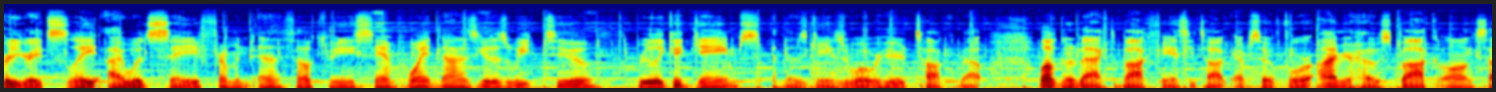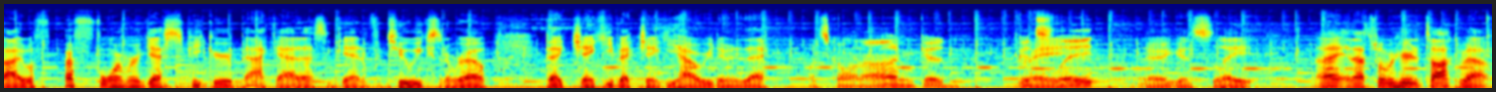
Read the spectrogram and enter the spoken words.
pretty great slate, I would say, from an NFL community standpoint. Not as good as week two. Really good games, and those games are what we're here to talk about. Welcome back to Bok Fantasy Talk, episode four. I'm your host, Bok, alongside with our former guest speaker back at us again for two weeks in a row. Beck Jenke. Beck Jenke, how are we doing today? What's going on? Good, good Great. slate. Very good slate. All right, and that's what we're here to talk about.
